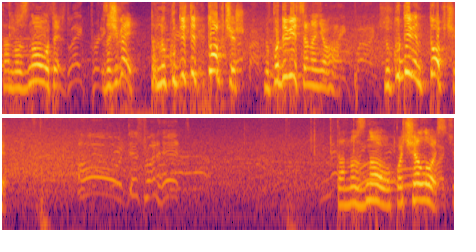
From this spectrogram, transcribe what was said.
Та ну знову ти. Зачекай! Та ну куди ти топчеш? Ну подивіться на нього. Ну куди він топче? Та ну знову почалось.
